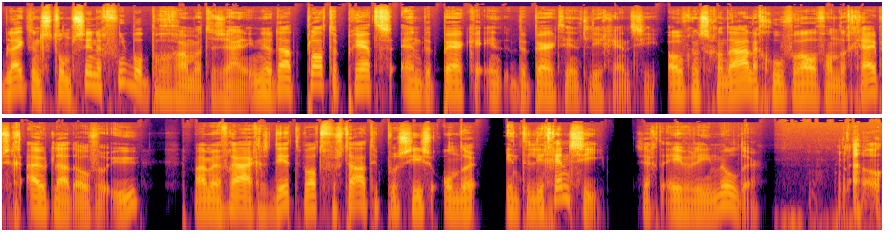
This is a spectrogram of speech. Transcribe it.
Blijkt een stomzinnig voetbalprogramma te zijn. Inderdaad, platte pret en beperkte intelligentie. Overigens schandalig hoe vooral Van der Grijp zich uitlaat over u. Maar mijn vraag is dit, wat verstaat u precies onder intelligentie? Zegt Evelien Mulder. Nou,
